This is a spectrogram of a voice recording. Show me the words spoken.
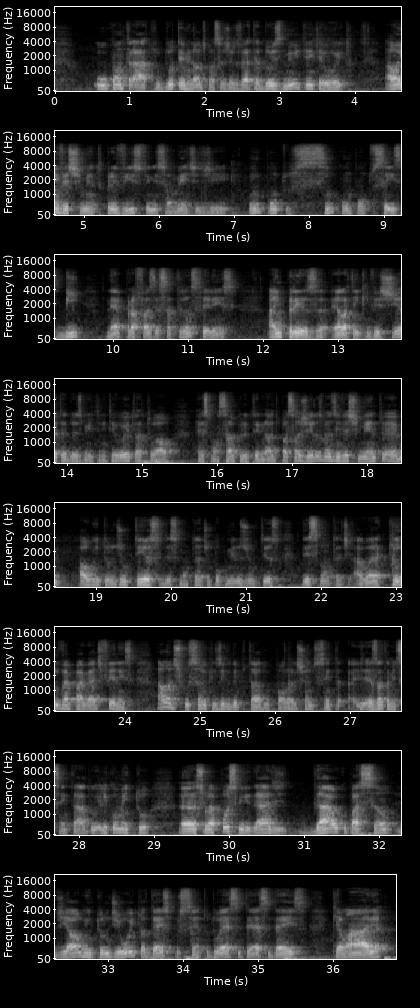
O contrato do terminal de passageiros vai até 2038, há um investimento previsto inicialmente de 1.5, 1.6 bi né, para fazer essa transferência. A empresa ela tem que investir até 2038, a atual responsável pelo terminal de passageiros, mas o investimento é algo em torno de um terço desse montante, um pouco menos de um terço desse montante. Agora, quem vai pagar a diferença? Há uma discussão, inclusive o deputado Paulo Alexandre, senta, exatamente sentado, ele comentou uh, sobre a possibilidade da ocupação de algo em torno de 8 a 10% do STS-10, que é uma área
